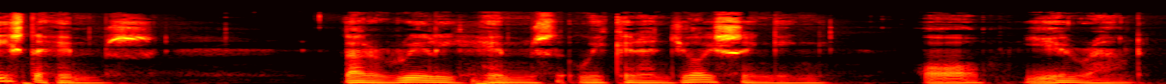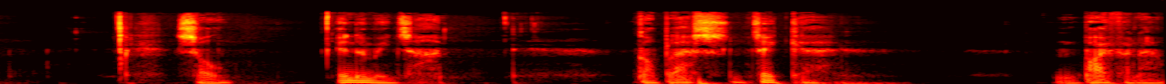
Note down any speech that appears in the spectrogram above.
Easter hymns that are really hymns that we can enjoy singing all year round. So, in the meantime, God bless and take care. Bye for now.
